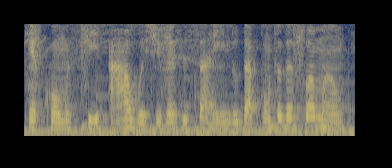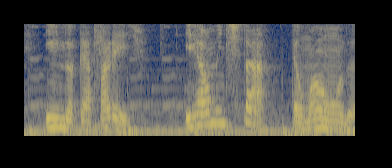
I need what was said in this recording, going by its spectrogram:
que é como se algo estivesse saindo da ponta da sua mão e indo até a parede. E realmente está, é uma onda.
